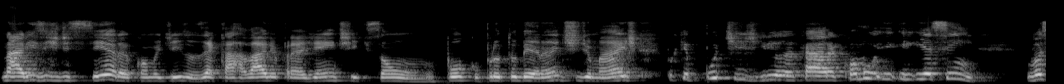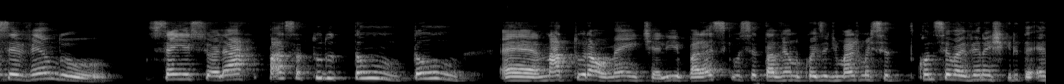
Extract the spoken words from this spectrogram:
narizes de cera, como diz o Zé Carvalho pra gente, que são um pouco protuberantes demais, porque putz grila, cara, como e, e, e assim, você vendo sem esse olhar, passa tudo tão tão é, naturalmente ali, parece que você tá vendo coisa demais, mas você, quando você vai ver na escrita é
